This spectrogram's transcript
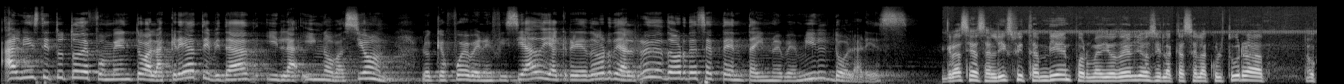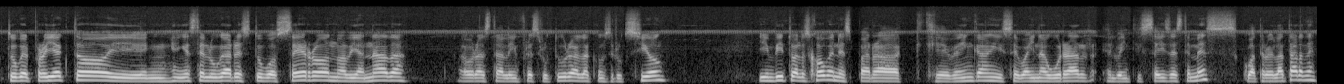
al Instituto de Fomento a la Creatividad y la Innovación, lo que fue beneficiado y acreedor de alrededor de 79 mil dólares. Gracias al IXPI también, por medio de ellos y la Casa de la Cultura, obtuve el proyecto y en, este lugar estuvo cerro, no había nada. Ahora está la infraestructura, la construcción. Invito a los jóvenes para que vengan y se va a inaugurar el 26 de este mes, 4 de la tarde.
